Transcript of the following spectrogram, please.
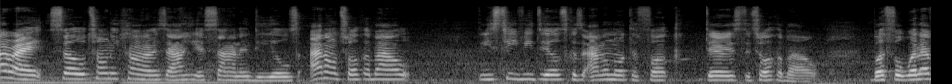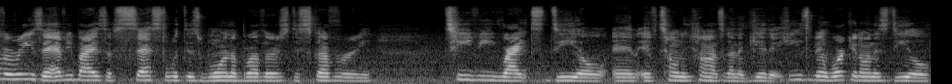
All right, so Tony Khan is out here signing deals. I don't talk about these TV deals because I don't know what the fuck there is to talk about. But for whatever reason, everybody's obsessed with this Warner Brothers Discovery TV rights deal and if Tony Khan's going to get it. He's been working on this deal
